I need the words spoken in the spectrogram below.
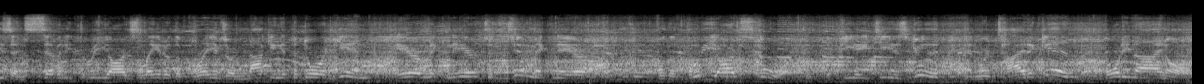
and 73 yards later, the Braves are knocking at the door again. Air McNair to Tim McNair for the three-yard score. The PAT is good, and we're tied again, 49 all.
